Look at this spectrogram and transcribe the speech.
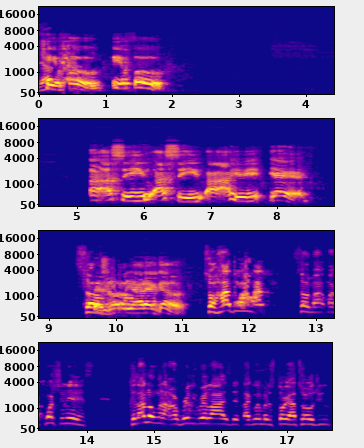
Yep. He a fool. He a fool. I, I see you. I see you. I, I, hear you. Yeah. So that's normally how that goes. So how do you? So my, my question is, because I know when I really realized it, like remember the story I told you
